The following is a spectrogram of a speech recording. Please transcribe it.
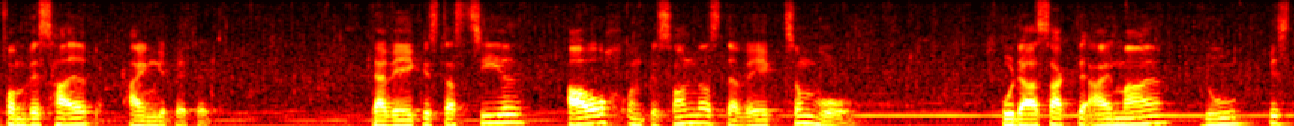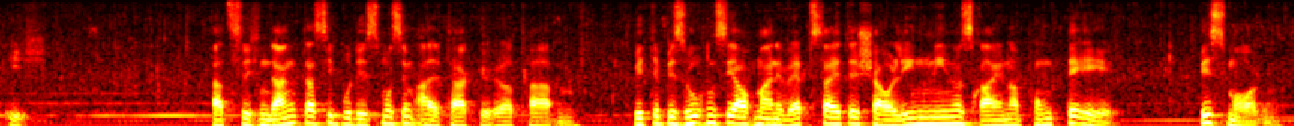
vom Weshalb eingebettet. Der Weg ist das Ziel, auch und besonders der Weg zum Wo. Buddha sagte einmal, du bist ich. Herzlichen Dank, dass Sie Buddhismus im Alltag gehört haben. Bitte besuchen Sie auch meine Webseite shaolin-reiner.de. Bis morgen.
